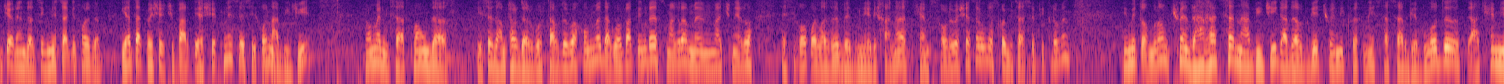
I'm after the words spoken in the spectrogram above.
იჭერენ და ციგნის წაკითხვაზე იატაკქვეშეთში პარტია შექმნის, ეს იყო ნაბიჯი, რომელიც რა თქმა უნდა ისე დამთავრდა, როგორც თავდება ხოლმე და გვაპატიმრეს, მაგრამ მე მიმაჩნია, რომ ეს იყო ყველაზე ბედნიერი ხანა ჩემს ცხოვრებაში, შესაძლოა სხვაებიც ასე ფიქრობენ. იმიტომ რომ ჩვენ რაღაცა ნაბიჯი გადავდგეთ ჩვენი ქვეყნის სასარგებლოდ, აჩემი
